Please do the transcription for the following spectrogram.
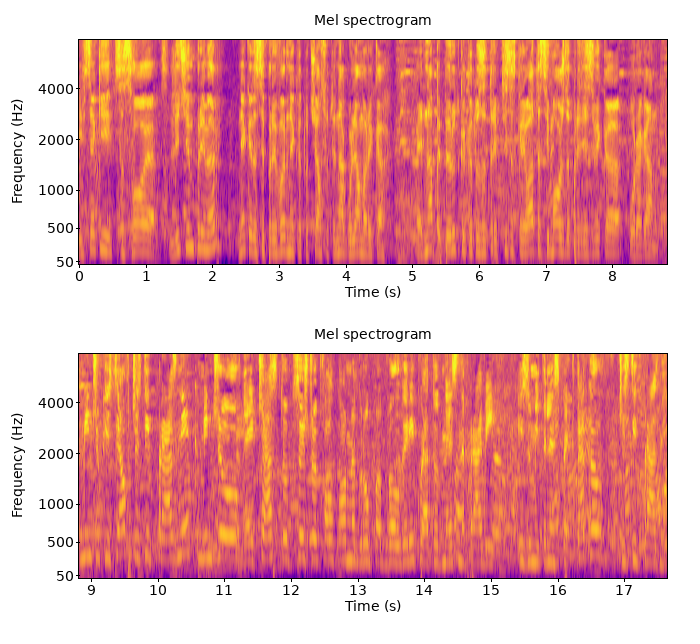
И всеки със своя личен пример нека да се превърне като част от една голяма река. Една пеперутка като затрепти с крилата си може да предизвика ураган. Минчо Киселов, честит празник. Минчо е част от също от фолклорна група Българи, която днес направи изумителен спектакъл. Честит празник!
